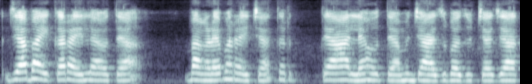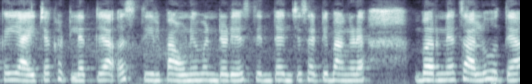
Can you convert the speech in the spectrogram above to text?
ज्या बायका राहिल्या होत्या बांगड्या भरायच्या तर त्या आल्या होत्या. म्हणजे आजूबाजूच्या ज्या काही आईच्या खटल्यातल्या असतील पाहुणे मंडळी असतील त्यांच्यासाठी बांगड्या भरण्या चालू होत्या.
